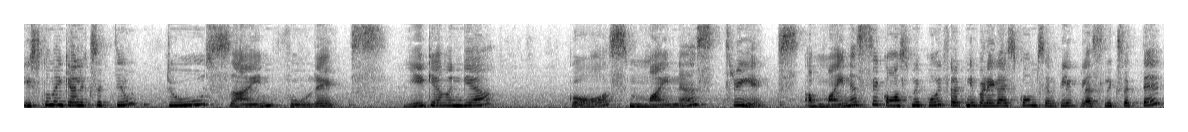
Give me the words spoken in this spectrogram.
इसको मैं क्या लिख सकती हूँ? Two sine four x. ये क्या बन गया? Cos minus three x. अब माइनस से कॉस में कोई फ़र्क नहीं पड़ेगा, इसको हम सिंपली प्लस लिख सकते हैं।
